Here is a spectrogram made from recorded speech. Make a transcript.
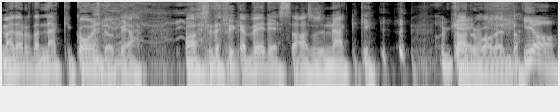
Mä en tarkoita näkkikondomia, vaan sitä, mikä vedessä asuu se näkki. Karvuolento. Joo.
